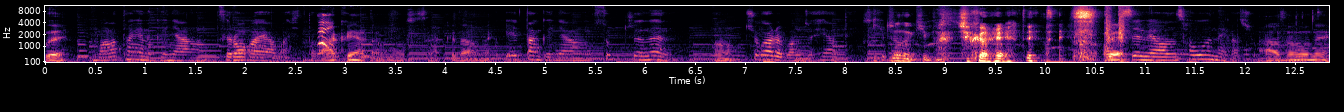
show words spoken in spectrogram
왜? 마라탕에는 그냥 들어가야 맛있더라. 아 그냥 따로 먹었어. 그 다음에 일단 그냥 숙주는 어 추가를 먼저 해야 돼. 숙주는 기본 추가를 해야 되는데 왜? 없으면 서운해가지고. 아 서운해.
